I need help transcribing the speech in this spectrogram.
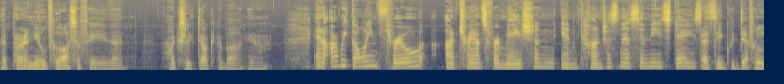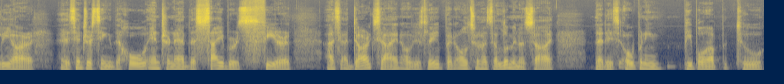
the perennial philosophy that Huxley talked about, you know. And are we going through a transformation in consciousness in these days? I think we definitely are. It's interesting, the whole internet, the cyber sphere, has a dark side, obviously, but also has a luminous side that is opening people up to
